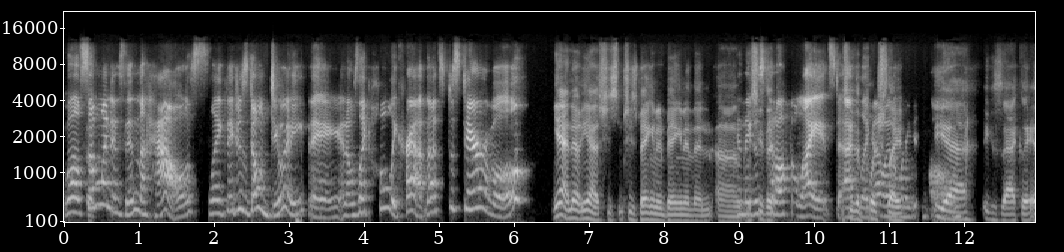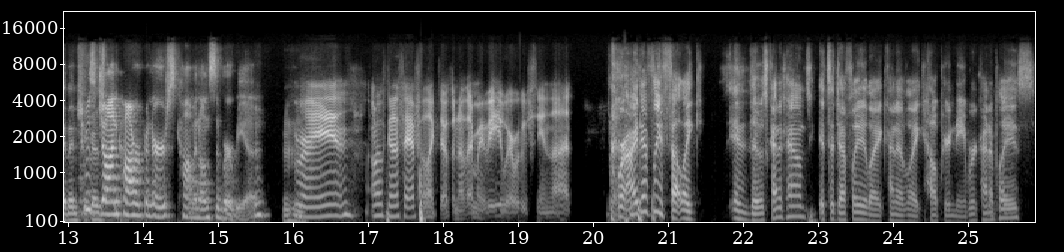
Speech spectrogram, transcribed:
Well, someone is in the house, like they just don't do anything, and I was like, "Holy crap, that's just terrible!" yeah, no, yeah, she's she's banging and banging, and then um, and they you see just the- cut off the lights to act like, "Oh, I don't want to get involved." Yeah, exactly. And then Which she was goes, John Carpenter's comment on Suburbia. Mhm. Right. I was gonna say I feel like there's another movie where we've seen that. Where I definitely felt like in those kind of towns, it's a definitely like kind of like help your neighbor kind of place.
